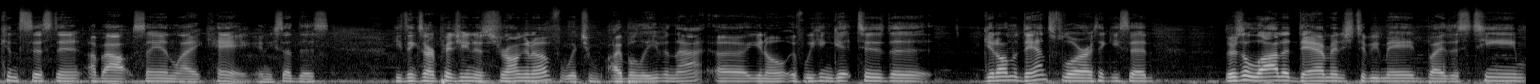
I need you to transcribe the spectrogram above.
consistent about saying like, "Hey," and he said this. He thinks our pitching is strong enough, which I believe in that. Uh, you know, if we can get to the get on the dance floor, I think he said there's a lot of damage to be made by this team.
